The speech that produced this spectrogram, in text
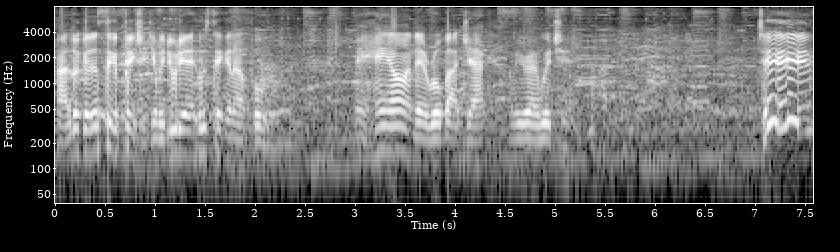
All right, look. Let's take a picture. Can we do that? Who's taking our photo? Man, hang on there, Robot Jack. I'll be right with you. Cheers.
